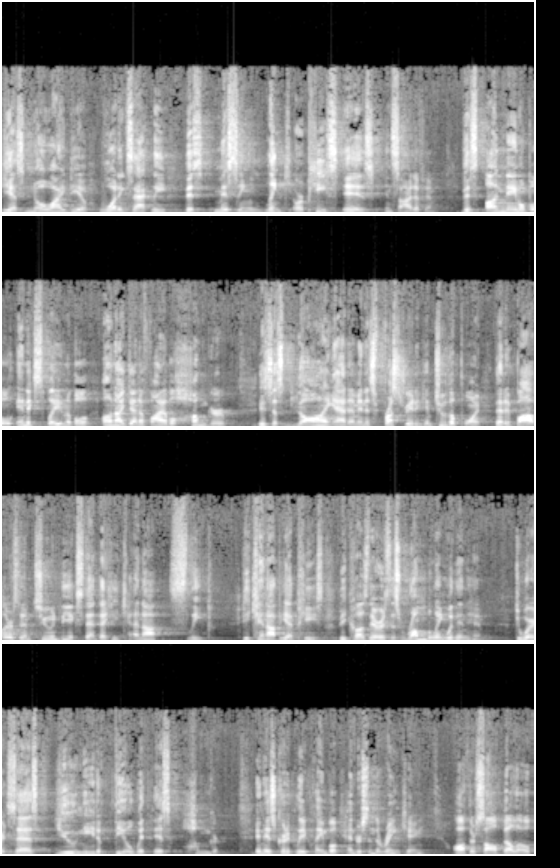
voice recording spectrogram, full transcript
He has no idea what exactly this missing link or piece is inside of him. This unnameable, inexplainable, unidentifiable hunger is just gnawing at him and it's frustrating him to the point that it bothers him to the extent that he cannot sleep. He cannot be at peace because there is this rumbling within him to where it says, You need to deal with this hunger. In his critically acclaimed book, Henderson the Rain King, author Saul Bellow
